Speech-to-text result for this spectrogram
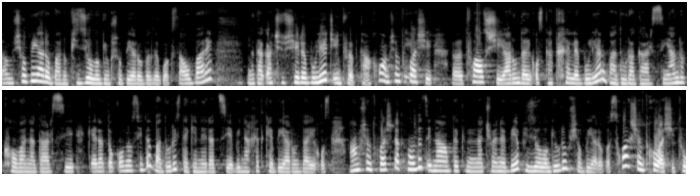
მშობიარობა, ანუ ფიზიოლოგი მშობიარობაზე გვაქვს საუბარი. დაკავშირებულია ჭინთვებთან, ხო? ამ შემთხვევაში თვალში არ უნდა იყოს გათხელებული ან ბადურა გარსი, ან რქოვანა გარსი, კერატოკონუსი და ბადურის დეგენერაციები, ნახეთქები არ უნდა იყოს. ამ შემთხვევაში, რა თქმა უნდა, წინააღმდეგ ნაჩვენებია ფიზიოლოგიური მშობიარობა. სხვა შემთხვევაში თუ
